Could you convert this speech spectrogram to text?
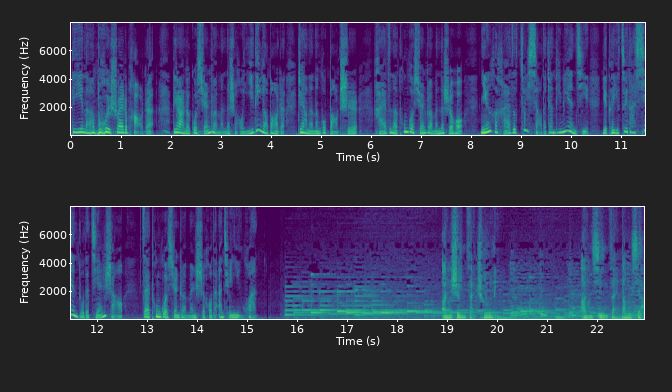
第一呢，不会摔着跑着；第二呢，过旋转门的时候一定要抱着，这样呢能够保持孩子呢通过旋转门的时候，您和孩子最小的占地面积，也可以最大限度的减少在通过旋转门时候的安全隐患。安身在车里，安心在当下，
